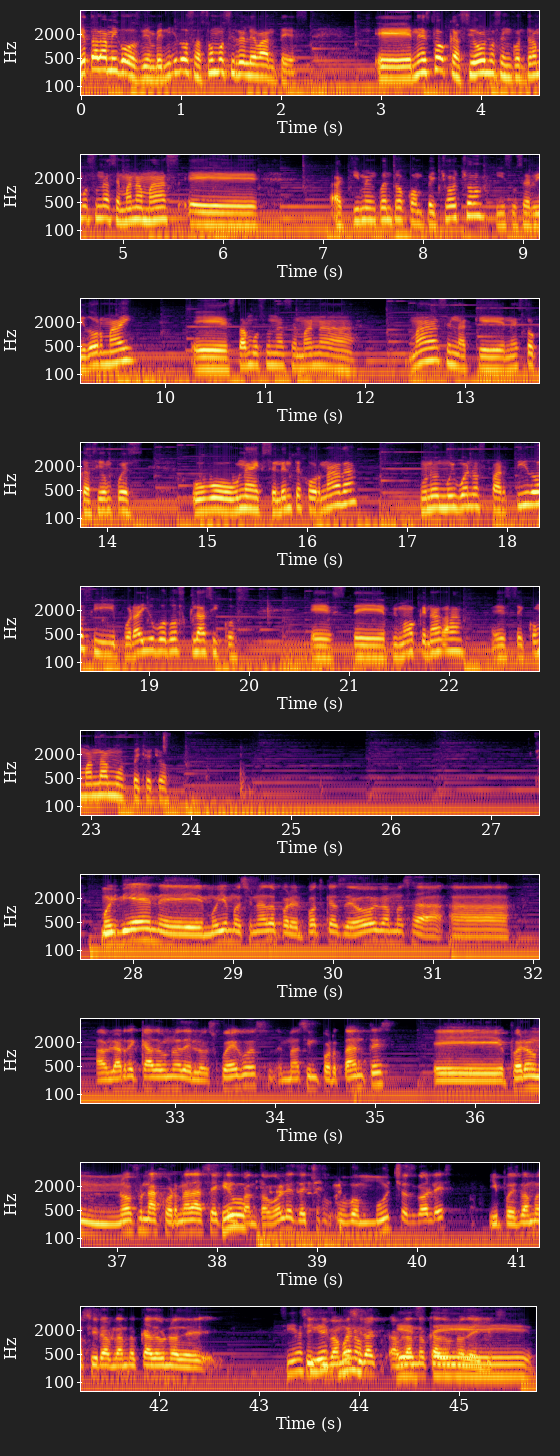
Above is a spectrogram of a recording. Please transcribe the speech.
¿Qué tal amigos? Bienvenidos a Somos Irrelevantes. Eh, en esta ocasión nos encontramos una semana más. eh, aquí me encuentro con Pechocho y su servidor Mai. Eh, estamos una semana más en la que en esta ocasión pues hubo una excelente jornada, unos muy buenos partidos y por ahí hubo dos clásicos. Este, primero que nada, este, ¿cómo andamos, Pechocho? Muy bien, eh, muy emocionado por el podcast de hoy. Vamos a, a hablar de cada uno de los juegos más importantes. Eh, fueron, no fue una jornada seca en cuanto a goles, de hecho hubo muchos goles y pues vamos a ir hablando cada uno de... Sí, así Sí, y es. vamos a ir hablando cada uno de este,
